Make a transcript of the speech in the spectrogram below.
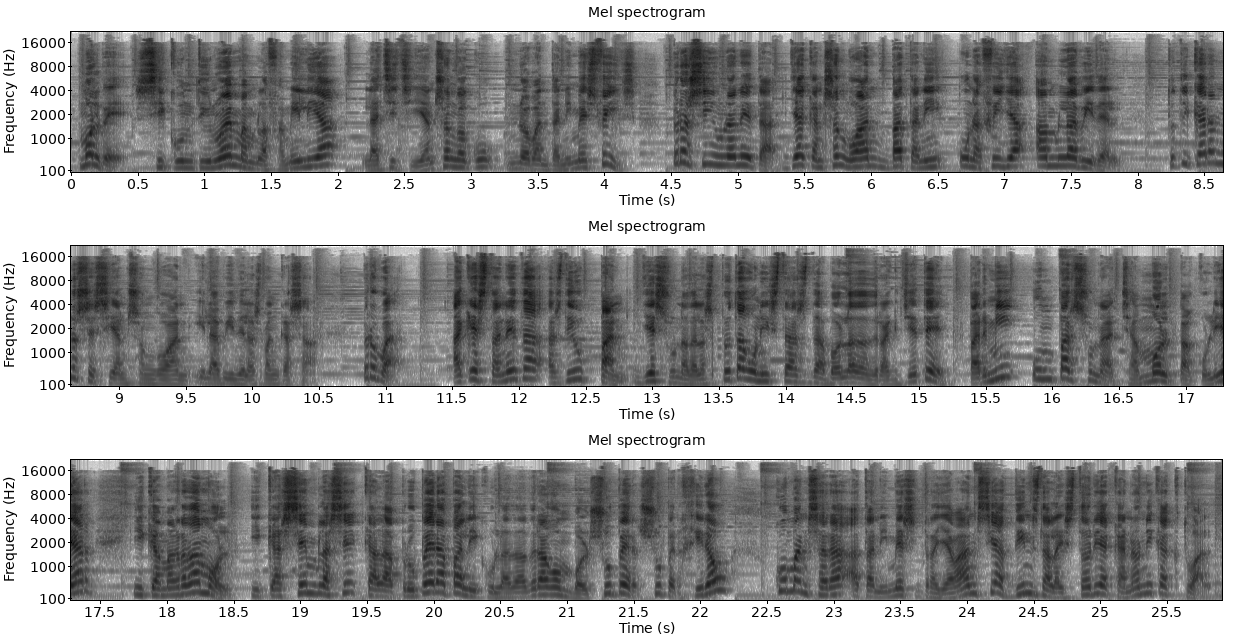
Molt bé, si continuem amb la família, la Chichi i en Son Goku no van tenir més fills, però sí una neta, ja que en Son Gohan va tenir una filla amb la Videl, tot i que ara no sé si en Son Gohan i la Videl es van casar. Però bé, aquesta neta es diu Pan i és una de les protagonistes de Bola de Drac GT. Per mi, un personatge molt peculiar i que m'agrada molt i que sembla ser que la propera pel·lícula de Dragon Ball Super Super Hero començarà a tenir més rellevància dins de la història canònica actual.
